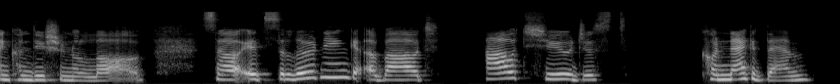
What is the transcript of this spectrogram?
unconditional love. So it's learning about how to just connect them.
